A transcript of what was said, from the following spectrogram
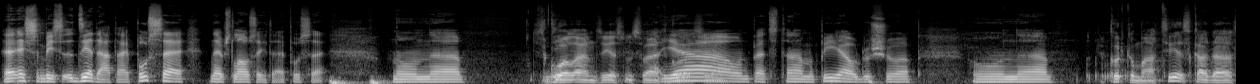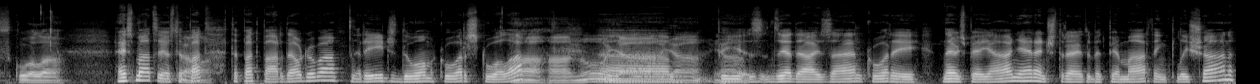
Es esmu bijis dziedātāja pusē, nevis klausītāja pusē. Un, Skolēnu dziesmu svētkos. Jā, jā, un pēc tam pieaugušo. Un, Kur tu mācījies? Kādā skolā? Es mācījos tepat, tepat pārdaugavā, Rīgas doma kora skolā. Aha, nu, jā, jā, jā. Pie, dziedāju zēnu korī nevis pie Jāņa Erenštreita, bet pie Mārtiņa Klišāna.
